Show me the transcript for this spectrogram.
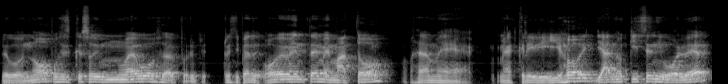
Le digo, no, pues es que soy nuevo, o sea, principalmente, obviamente me mató, o sea, me, me acribilló, ya no quise ni volver.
